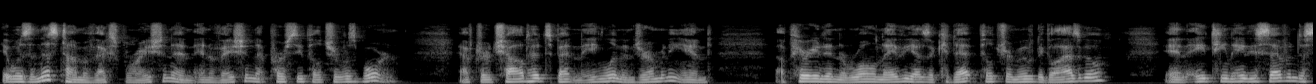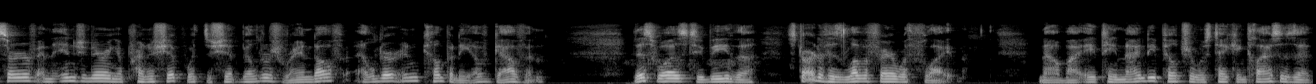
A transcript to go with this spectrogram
It was in this time of exploration and innovation that Percy Pilcher was born. After a childhood spent in England and Germany and a period in the Royal Navy as a cadet, Pilcher moved to Glasgow in 1887 to serve an engineering apprenticeship with the shipbuilders Randolph, Elder and Company of Govan. This was to be the start of his love affair with flight. Now, by 1890, Pilcher was taking classes at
